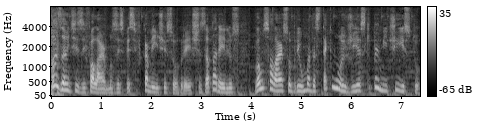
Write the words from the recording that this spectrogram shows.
Mas antes de falarmos especificamente sobre estes aparelhos, vamos falar sobre uma das tecnologias que permite isto,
